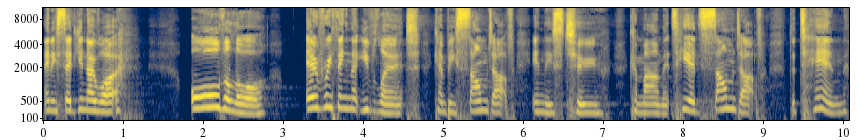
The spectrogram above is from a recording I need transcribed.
and he said, You know what? All the law, everything that you've learnt, can be summed up in these two commandments. He had summed up the 10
